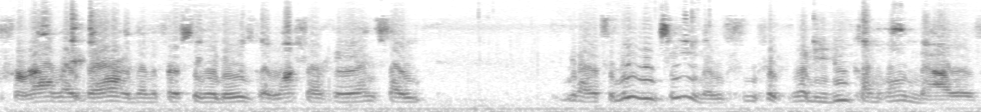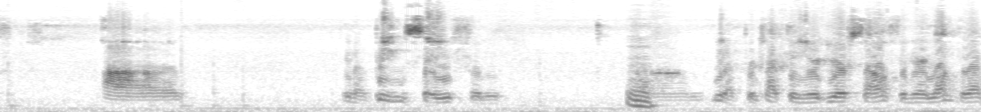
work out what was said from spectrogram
Purell right there, and then the first thing we do is go wash our hands. So, you know, it's a new routine of when you do come home now of, uh, you know, being safe and, um, you know, protecting your, yourself and your loved one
